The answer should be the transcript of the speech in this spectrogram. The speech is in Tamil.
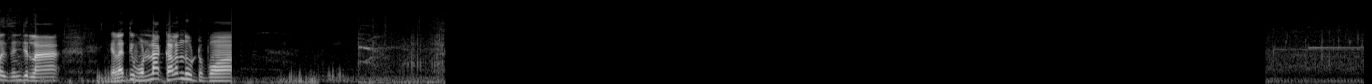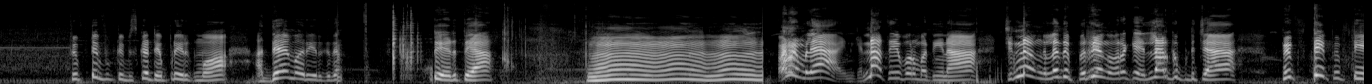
நம்ம செஞ்சிடலாம். எல்லாத்தையும் ஒன்றா கலந்து விட்டுப்போம். ஃபிஃப்டி ஃபிஃப்டி பிஸ்கட் எப்படி இருக்குமோ அதே மாதிரி இருக்குது. எடுத்தியா? வணக்கம்லையா? இன்னைக்கு என்ன செய்ய போகிறோம் பார்த்தீங்கன்னா சின்னவங்கலேருந்து பெரியவங்க வரைக்கும் எல்லாருக்கும் பிடிச்ச ஃபிஃப்டி ஃபிஃப்டி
